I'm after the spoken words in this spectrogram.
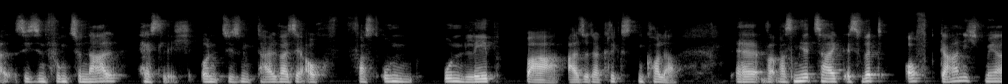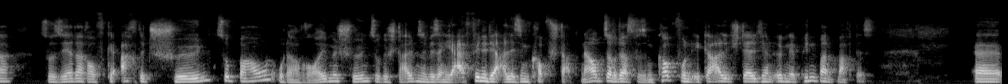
Also sie sind funktional hässlich und sie sind teilweise auch fast un, unlebbar. Also da kriegst du einen Koller. Äh, was mir zeigt, es wird oft gar nicht mehr so sehr darauf geachtet, schön zu bauen oder Räume schön zu gestalten, sondern wir sagen, ja, findet ja alles im Kopf statt. Na, Hauptsache, du hast was im Kopf und egal, ich stelle dich an irgendeine Pinnwand, mach das. Äh,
